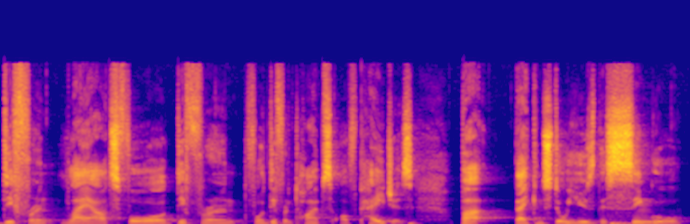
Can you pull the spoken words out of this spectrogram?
different layouts for different for different types of pages, but they can still use the single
